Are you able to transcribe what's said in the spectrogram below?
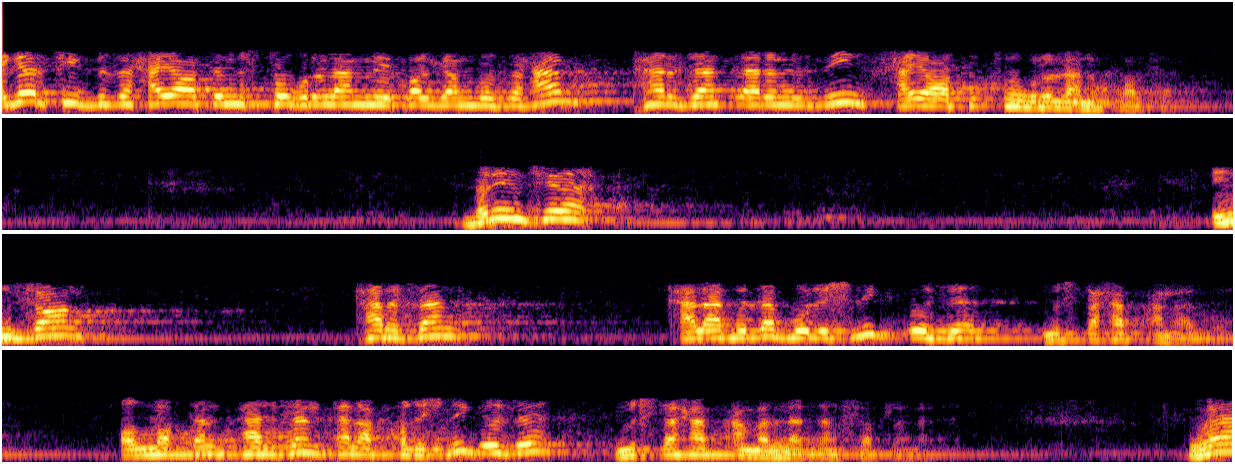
agarki bizni hayotimiz to'g'rilanmay qolgan bo'lsa ham farzandlarimizning hayoti to'g'rilanib qolsa. Birinchi inson farzand talabida bo'lishlik o'zi mustahab amaldir. Ollohdan farzand talab qilishlik o'zi mustahab amallardan hisoblanadi. Va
